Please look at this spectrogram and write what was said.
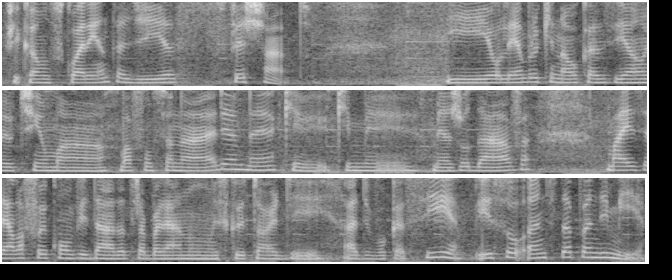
Ficamos 40 dias fechado. E eu lembro que na ocasião eu tinha uma, uma funcionária né, que, que me, me ajudava, mas ela foi convidada a trabalhar num escritório de advocacia, isso antes da pandemia.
